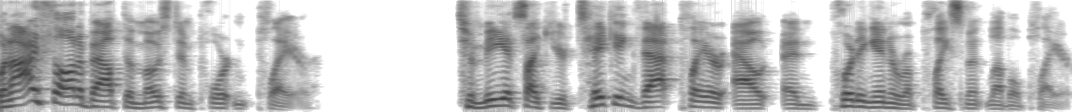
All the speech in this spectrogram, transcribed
When I thought about the most important player, to me, it's like you're taking that player out and putting in a replacement level player.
